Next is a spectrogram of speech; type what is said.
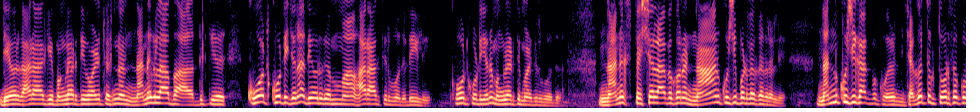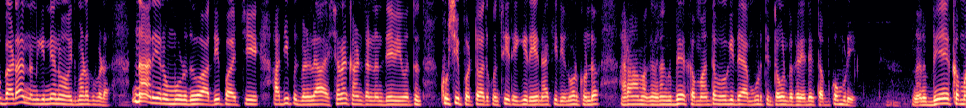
ದೇವ್ರಿಗೆ ಹಾರ ಹಾಕಿ ಮಂಗಳಾರತಿ ಮಾಡಿದ ತಕ್ಷಣ ನನಗೆ ಲಾಭ. ಅದಕ್ಕೆ ಕೋಟಿ ಕೋಟಿ ಜನ ದೇವ್ರಿಗೆ ಹಾರ ಹಾಕ್ತಿರ್ಬೋದು ಡೈಲಿ ಕೋಟಿ ಕೋಟಿ ಜನ ಮಂಗಳಾರತಿ ಮಾಡ್ತಿರ್ಬೋದು. ನನಗೆ ಸ್ಪೆಷಲ್ ಆಗಬೇಕು ಅಂದರೆ ನಾನು ಖುಷಿ ಪಡ್ಬೇಕು ಅದರಲ್ಲಿ. ನನ್ನ ಖುಷಿಗೆ ಆಗಬೇಕು. ಜಗತ್ತಿಗೆ ತೋರ್ಸೋಕ್ಕೂ ಬೇಡ, ನನಗೆ ಇನ್ನೇನು ಇದು ಮಾಡೋಕ್ಕೂ ಬೇಡ. ನಾನೇನು ಮುಡಿದು ಆ ದೀಪ ಹಚ್ಚಿ, ಆ ದೀಪದ ಬೆಳಗ್ಗೆ ಆ ಚೆನ್ನಾಗಿ ಕಾಣ್ತಾಳೆ ನನ್ನ ದೇವಿ ಇವತ್ತು. ಖುಷಿ ಪಟ್ಟು ಅದಕ್ಕೊಂದು ಸೀರೆ, ಗೀರೆ ಏನು ಹಾಕಿದ್ದೀವಿ ನೋಡಿಕೊಂಡು ಆರಾಮಾಗಿ ನನಗೆ ಬೇಕಮ್ಮ ಅಂತ ಹೋಗಿದ್ದೆ. ಆ ಮೂರ್ತಿನ ತೊಗೊಂಡ್ಬೇಕಾದ್ರೆ ಎದಕ್ಕೆ ತಬ್ಕೊಂಬಿಡಿ. ನಾನು ಬೇಕಮ್ಮ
